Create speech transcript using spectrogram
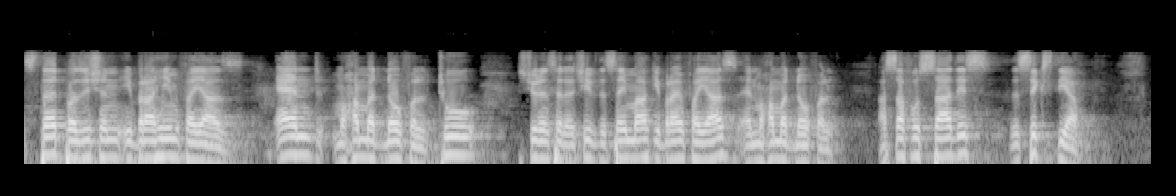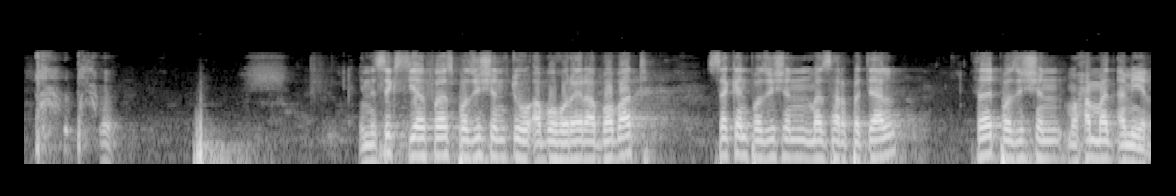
third position Ibrahim Fayaz and Muhammad Nofal. Two students had achieved the same mark, Ibrahim Fayaz and Muhammad Nofal. Asafus Sadis, the sixth year. In the sixth year, first position to Abu Huraira Bobat, second position Mazhar Patel, third position Muhammad Amir.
